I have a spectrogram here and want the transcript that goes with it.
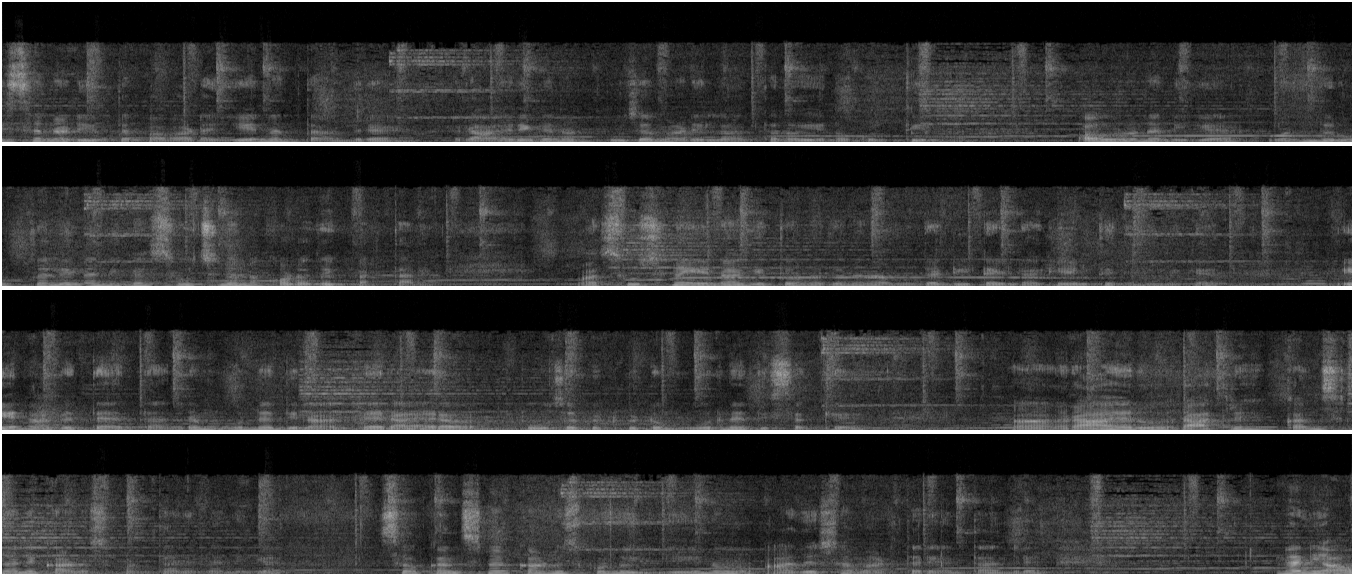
ದಿವಸ ನಡೆಯುತ್ತೆ ಪವಾಡ, ಏನಂತ ಅಂದರೆ, ರಾಯರಿಗೆ ನಾನು ಪೂಜೆ ಮಾಡಿಲ್ಲ ಅಂತಲೋ ಏನೋ ಗೊತ್ತಿಲ್ಲ. ಅವರು ನನಗೆ ಒಂದು ರೂಪದಲ್ಲಿ ನನಗೆ ಸೂಚನೆನ ಕೊಡೋದಕ್ಕೆ ಬರ್ತಾರೆ. ಆ ಸೂಚನೆ ಏನಾಗಿತ್ತು ಅನ್ನೋದನ್ನು ನಾನು ಮುಂದೆ ಡೀಟೇಲ್ಡಾಗಿ ಹೇಳ್ತೀನಿ ನಿಮಗೆ. ಏನಾಗುತ್ತೆ ಅಂತ ಅಂದರೆ ಮೂರನೇ ದಿನ ಅಂದರೆ ರಾಯರ ಪೂಜೆ ಬಿಟ್ಬಿಟ್ಟು ಮೂರನೇ ದಿವಸಕ್ಕೆ ರಾಯರು ರಾತ್ರಿ ಕನಸಿನಲ್ಲಿ ಕಾಣಿಸ್ಕೊಳ್ತಾರೆ ನನಗೆ. ಸೊ ಕನಸಿನಲ್ಲಿ ಕಾಣಿಸ್ಕೊಂಡು ಏನು ಆದೇಶ ಮಾಡ್ತಾರೆ ಅಂತ ಅಂದರೆ, ನಾನು ಯಾವ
